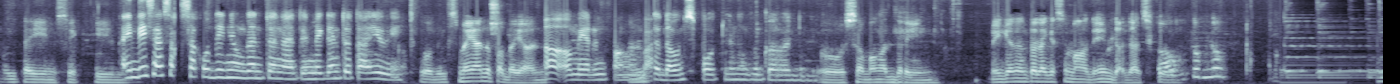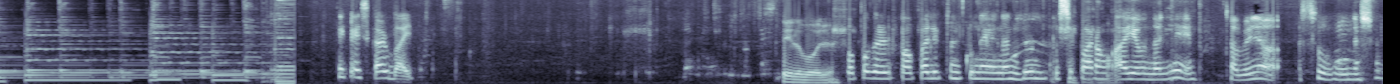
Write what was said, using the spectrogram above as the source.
Multi-insect heal. Ay, hindi, sasaksak ko din yung ganito natin. May ganito tayo eh. Products. May ano pa ba yan? Oo, meron pang sa downspout yun ang gagawin. O sa mga drain. May ganun talaga sa mga. That- That's cool. Teka, Scarbite. Steel wool. Papagal, papalitan ko na yun nandun kasi parang ayaw na niya eh. Sabi niya, suko na siya.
